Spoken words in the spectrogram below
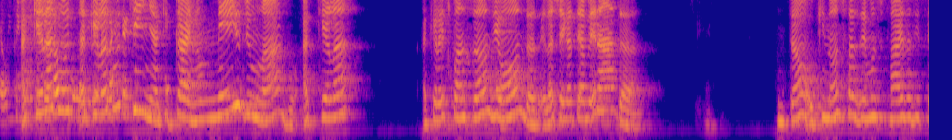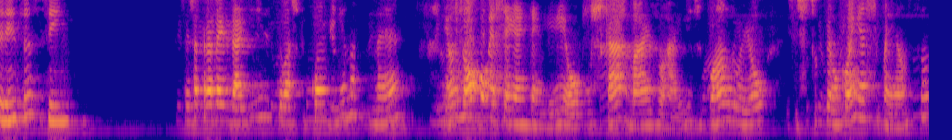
É o símbolo Aquela, go- né? aquela gotinha que cai no meio de um lago, aquela, aquela expansão de ondas, ela chega até a beirada. Então, o que nós fazemos faz a diferença, sim. Seja através da íris, que eu acho que combina, né? Eu só comecei a entender ou buscar mais o Raid quando eu, pelo conhecimento,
